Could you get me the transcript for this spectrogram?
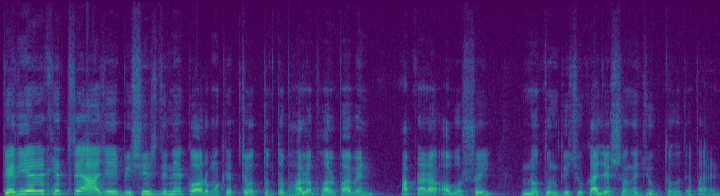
ক্যারিয়ারের ক্ষেত্রে আজ এই বিশেষ দিনে কর্মক্ষেত্রে অত্যন্ত ভালো ফল পাবেন। আপনারা অবশ্যই নতুন কিছু কাজের সঙ্গে যুক্ত হতে পারেন।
